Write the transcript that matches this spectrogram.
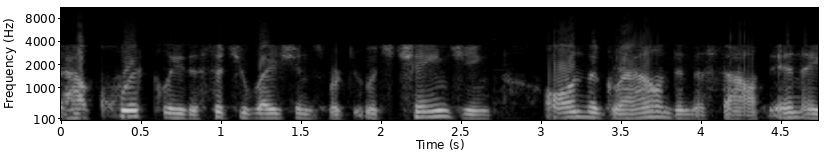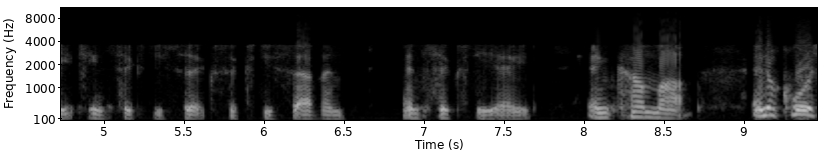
how quickly the situations were was changing on the ground in the South in 1866, 67, and 68, and come up. And of course,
